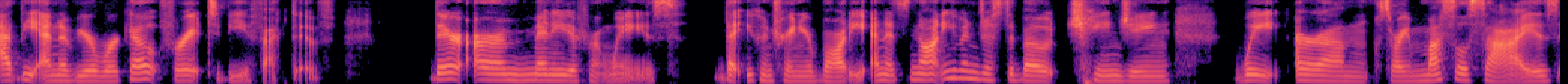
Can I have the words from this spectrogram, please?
at the end of your workout for it to be effective. There are many different ways that you can train your body. And it's not even just about changing weight or um sorry muscle size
